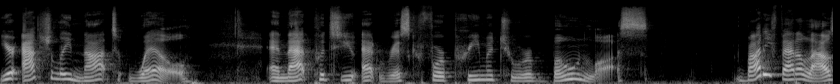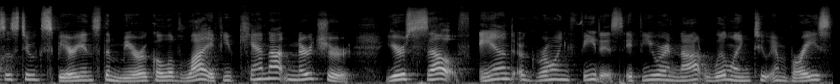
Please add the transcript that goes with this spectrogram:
you're actually not well. And that puts you at risk for premature bone loss. Body fat allows us to experience the miracle of life. You cannot nurture yourself and a growing fetus if you are not willing to embrace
